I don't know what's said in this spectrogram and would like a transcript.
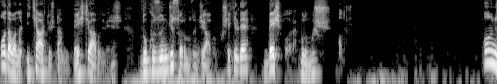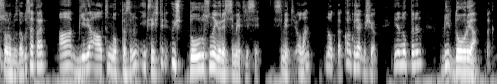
O da bana 2 artı 3'ten 5 cevabını verir. 9. sorumuzun cevabı bu şekilde 5 olarak bulunmuş olur. 10. sorumuzda bu sefer A 1'e 6 noktasının x eşittir 3 doğrusuna göre simetrisi. Simetri olan nokta. Korkacak bir şey yok. Yine noktanın bir doğruya, bakın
